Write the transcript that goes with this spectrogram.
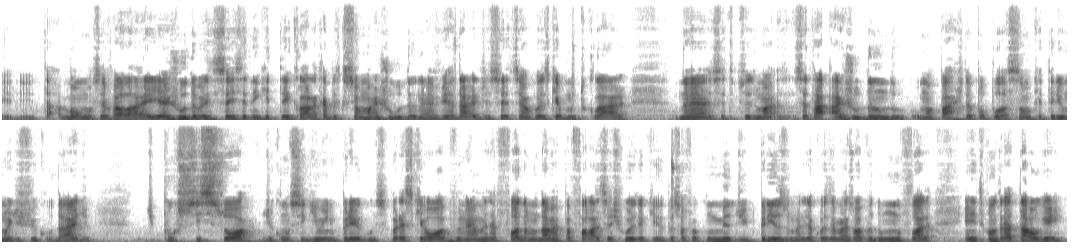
E, e, tá bom, você vai lá e ajuda, mas isso aí você tem que ter claro na cabeça que isso é uma ajuda, né? É verdade, isso é uma coisa que é muito clara né? Você precisa de uma, você está ajudando uma parte da população que teria uma dificuldade de, por si só de conseguir um emprego. Isso parece que é óbvio, né? Mas é foda, não dá mais para falar essas coisas aqui. O pessoal fica com medo de ir preso, mas é a coisa mais óbvia do mundo. Fala, olha, entre contratar alguém,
